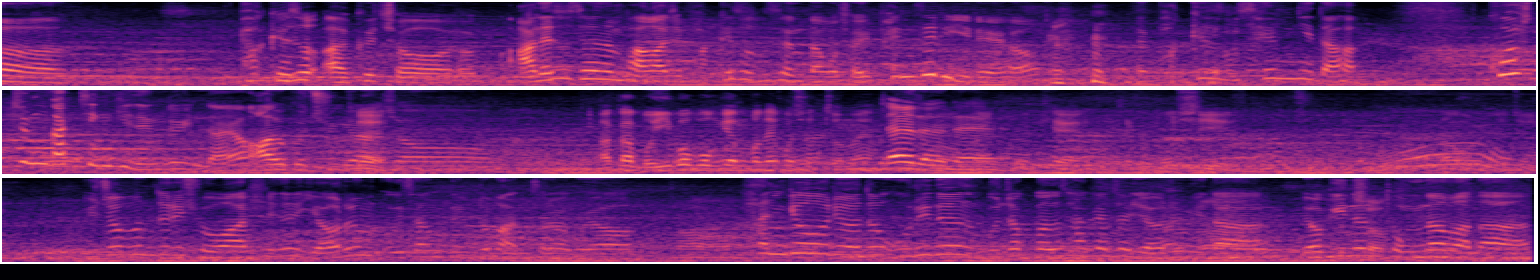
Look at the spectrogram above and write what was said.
어, 밖에서 아 그쵸 안에서 새는 바가지 밖에서도 샌다고 저희 팬들이 이래요. 네, 밖에서도 셉니다. 코스튬 같은 기능도 있나요? 아 이거 중요하죠. 아까 뭐 입어보기 한번 해보셨잖아요. 네네네. 어, 이렇게 되게 옷이 나오는 거죠. 유저분들이 좋아하시는 여름 의상들도 많더라고요. 아, 한겨울이어도 우리는 무조건 사계절 여름이다. 여기는 그쵸. 동남아다.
